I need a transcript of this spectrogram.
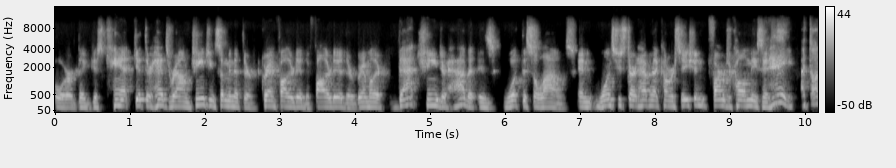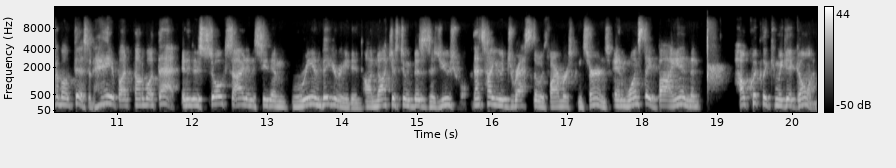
or they just can't get their heads around changing something that their grandfather did, their father did, their grandmother. That change of habit is what this allows. And once you start having that conversation, farmers are calling me saying, Hey, I thought about this and hey, I thought about that. And it is so exciting to see them reinvigorated on not just doing business as usual. That's how you address those farmers' concerns. And once they buy in, then how quickly can we get going?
